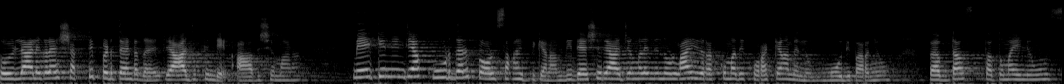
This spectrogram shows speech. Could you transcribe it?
തൊഴിലാളികളെ ശക്തിപ്പെടുത്തേണ്ടത് രാജ്യത്തിന്റെ ആവശ്യമാണ്. മേക്ക് ഇൻ ഇന്ത്യ കൂടുതൽ പ്രോത്സാഹിപ്പിക്കണം. വിദേശ രാജ്യങ്ങളിൽ നിന്നുള്ള ഇറക്കുമതി കുറയ്ക്കണമെന്നും മോദി പറഞ്ഞു. വെബ് തത്തുമൈ ന്യൂസ്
